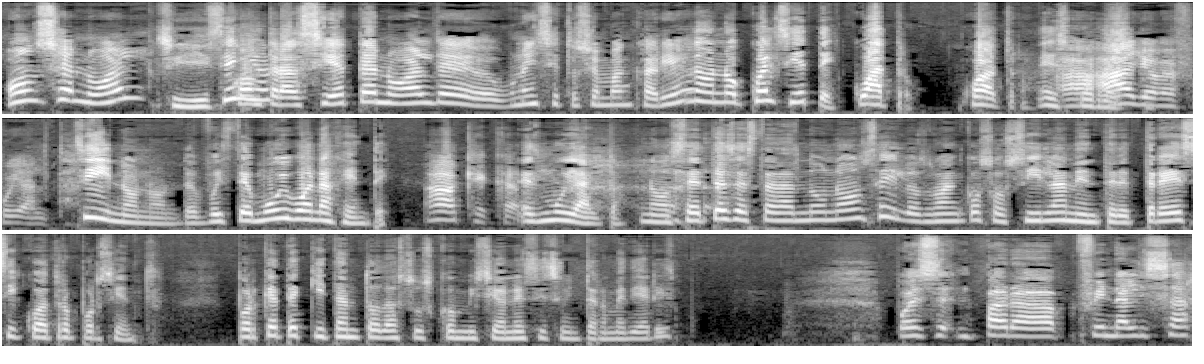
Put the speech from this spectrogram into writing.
¿11 anual? Sí, señor. ¿Contra 7 anual de una institución bancaria? No, no, ¿cuál 7? 4. 4. Es ah, correcto. Ah, yo me fui alta. Sí, no, no, te fuiste muy buena gente. Ah, qué caro. Es muy alto. No, CETES está dando un 11 y los bancos oscilan entre 3 y 4%. ¿Por qué te quitan todas sus comisiones y su intermediarismo? Pues para finalizar,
